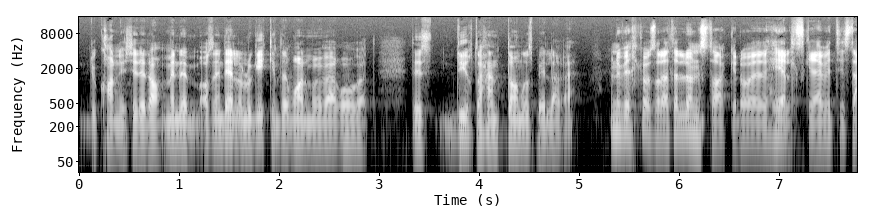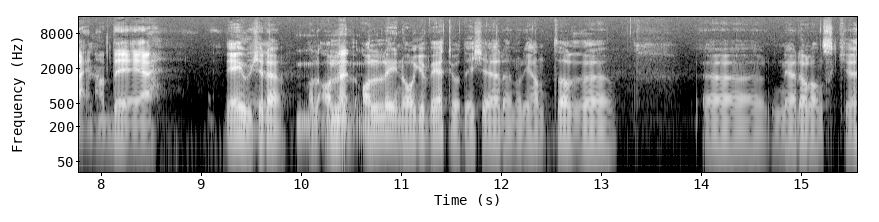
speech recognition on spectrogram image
Du kan ikke det, da, men det, altså en del av logikken til Brann må jo være også at det er dyrt å hente andre spillere. Men det virker jo som dette lønnstaket da er helt skrevet i stein. At det er Det er jo ikke det. Alle, alle, alle i Norge vet jo at det ikke er det, når de henter eh, eh, nederlandske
